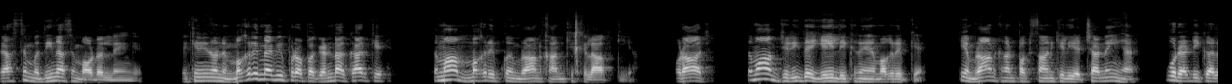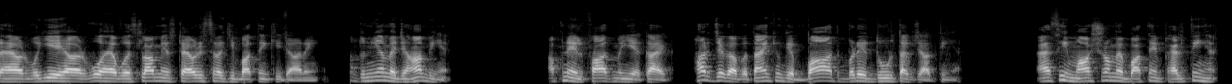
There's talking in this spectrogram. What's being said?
रियासत मदीना से मॉडल लेंगे। लेकिन इन्होंने मगरब में भी प्रोपागंडा करके तमाम मगरब को इमरान खान के खिलाफ किया। और आज तमाम जरीदे यही लिख रहे हैं मगरब के कि इमरान खान पाकिस्तान के लिए अच्छा नहीं है, वो रेडिकल है और वो ये है और वो है, वो इस्लामिस्ट है और इस तरह की बातें की जा रही हैं। दुनिया में जहाँ भी हैं अपने अल्फाज में ये हकायक, हर जगह बताएँ क्योंकि बात बड़े दूर तक जाती हैं। ऐसी माशरों में बातें फैलती हैं।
